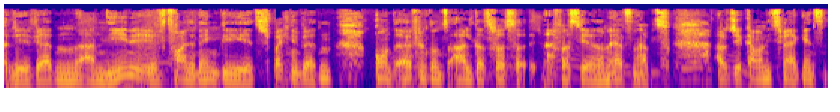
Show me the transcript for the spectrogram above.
Wir werden an jene Freunde denken, die jetzt sprechen werden und eröffnet uns all das, was, was ihr in eurem Herzen habt. Also hier kann man nichts mehr ergänzen.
